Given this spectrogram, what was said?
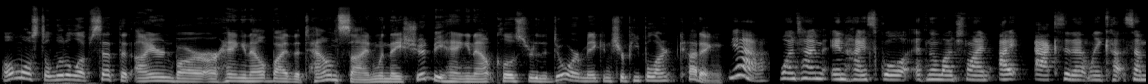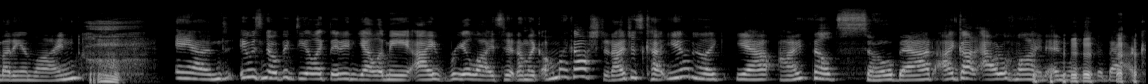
almost a little upset that Iron Bar are hanging out by the town sign when they should be hanging out closer to the door, making sure people aren't cutting. Yeah. One time in high school at the lunch line, I accidentally cut somebody in line. and it was no big deal. Like, they didn't yell at me. I realized it. I'm like, oh my gosh, did I just cut you? And they're like, yeah, I felt so bad. I got out of line and went to the back.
